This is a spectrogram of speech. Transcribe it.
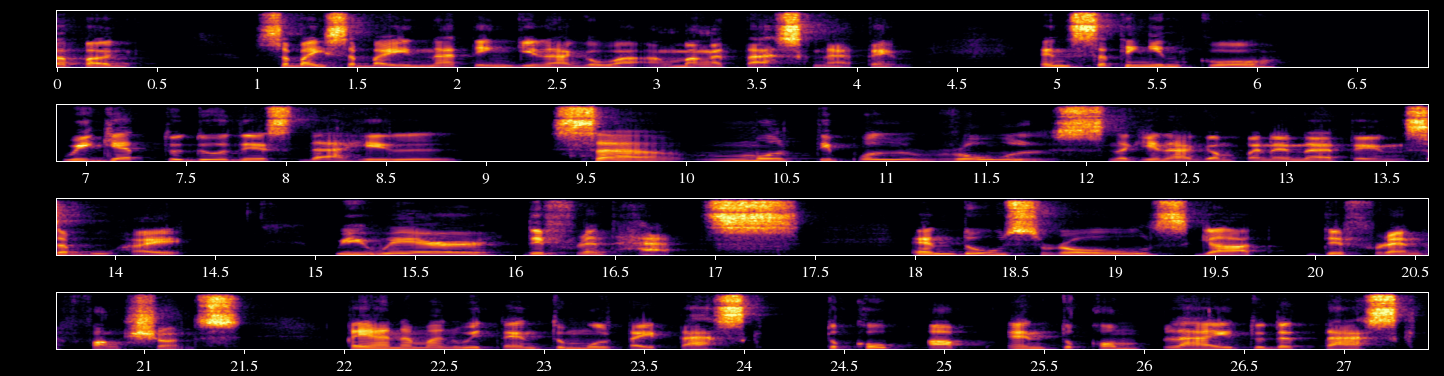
kapag sabay-sabay nating ginagawa ang mga task natin. And sa tingin ko, we get to do this dahil sa multiple roles na ginagampanan natin sa buhay. We wear different hats. And those roles got different functions. Kaya naman we tend to multitask to cope up and to comply to the task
